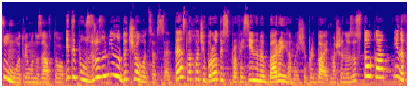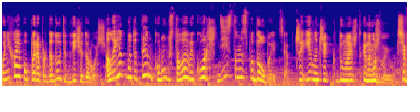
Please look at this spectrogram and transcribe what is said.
суму отриману за авто. І типу, зрозуміло до чого це все. Тесла хоче боротись з професійними баригами, що придбають машину за стока, і на фоні хайпу перепродадуть вдвічі дорожче. Але як бути тим, кому сталевий корж дійсно не сподобається? Чи Ілончик думає, що таке неможливо? Щоб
